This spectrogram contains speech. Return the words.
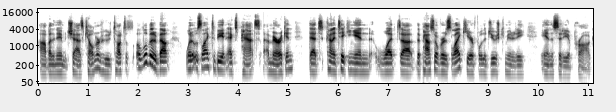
uh, by the name of Chaz Kellner, who talked to us a little bit about what it was like to be an expat American that's kind of taking in what uh, the Passover is like here for the Jewish community in the city of Prague.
